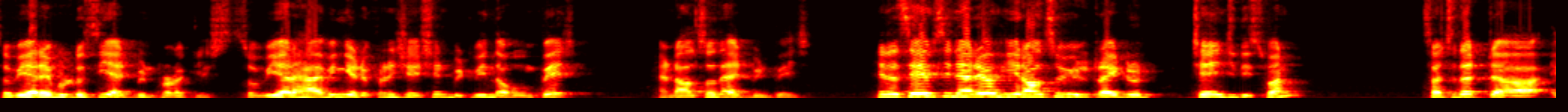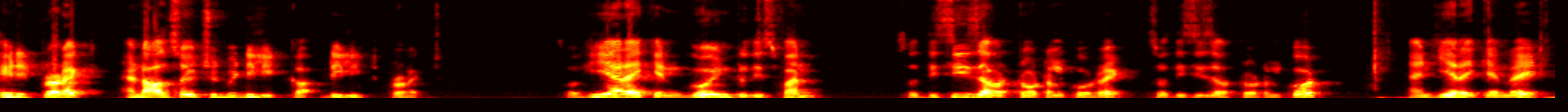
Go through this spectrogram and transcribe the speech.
so we are able to see admin product list. So we are having a differentiation between the home page and also the admin page. In the same scenario here also we will try to change this one such that uh, edit product and also it should be delete delete product. So here I can go into this one. So this is our total code right. So this is our total code. And here I can write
